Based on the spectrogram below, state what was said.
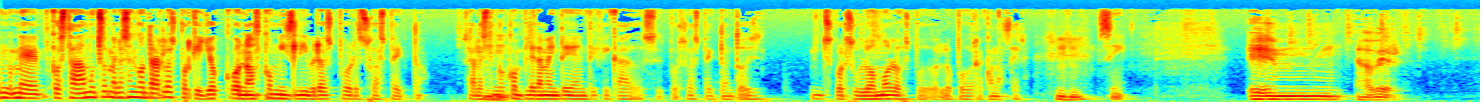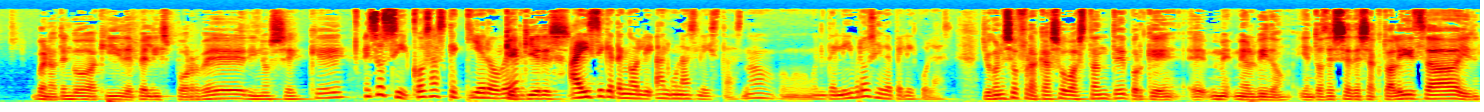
me, costaba mucho menos encontrarlos porque yo conozco mis libros por su aspecto. O sea, los tengo completamente identificados por su aspecto. Entonces, por su lomo los puedo, lo puedo reconocer. Sí. Em, a ver, bueno, tengo aquí de pelis por ver y no sé qué. Eso sí, cosas que quiero ver. ¿Qué quieres? Ahí sí que tengo algunas listas, ¿no? De libros y de películas. Yo con eso fracaso bastante porque eh, me, olvido y entonces se desactualiza y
